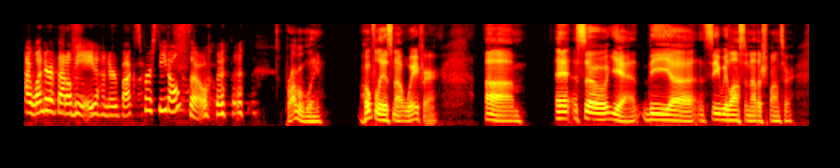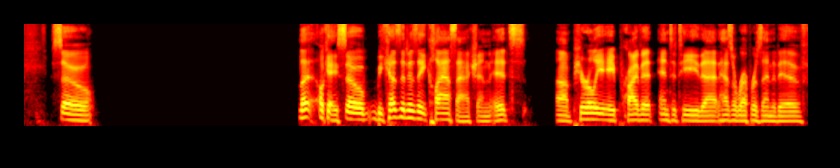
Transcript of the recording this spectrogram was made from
I wonder if that'll be 800 bucks per seat also. Probably. Hopefully it's not Wayfair. Um and so yeah, the uh see we lost another sponsor. So let, okay, so because it is a class action, it's uh, purely a private entity that has a representative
